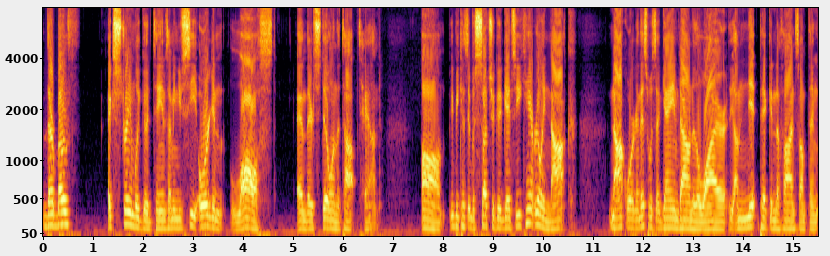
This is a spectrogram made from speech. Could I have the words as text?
they're both extremely good teams. I mean, you see Oregon lost and they're still in the top ten, um, because it was such a good game. So you can't really knock knock Oregon. This was a game down to the wire. I'm nitpicking to find something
